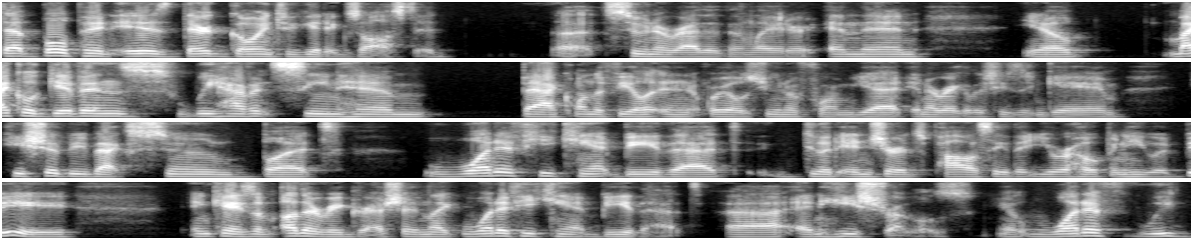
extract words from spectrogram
that bullpen is they're going to get exhausted uh, sooner rather than later. And then, you know, Mychal Givens, we haven't seen him back on the field in an Orioles uniform yet in a regular season game. He should be back soon, but what if he can't be that good insurance policy that you were hoping he would be in case of other regression? Like, what if he can't be that uh, and he struggles? You know, what if we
